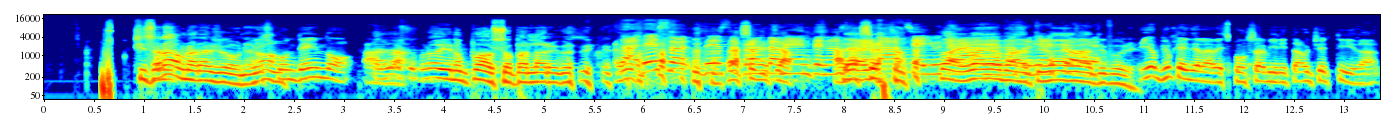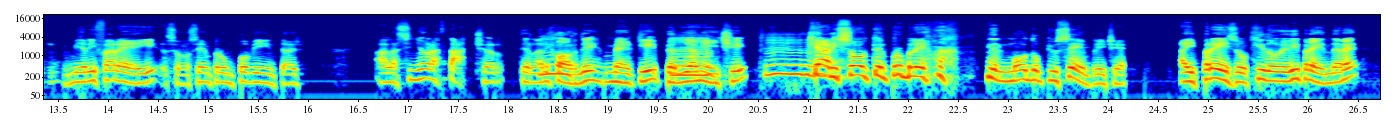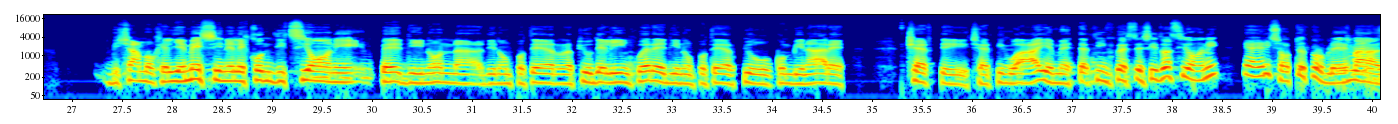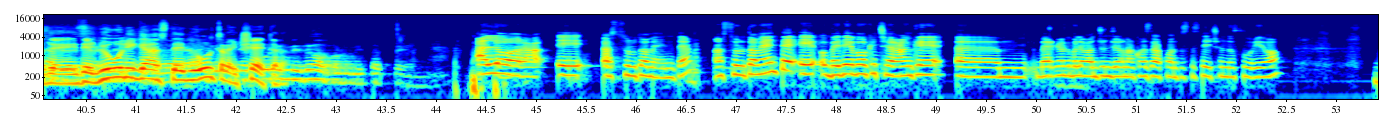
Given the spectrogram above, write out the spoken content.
Ci sarà una ragione, no? rispondendo alla... Adesso però io non posso parlare così. Dai, adesso, adesso Adesso prontamente i nostri Adesso- ragazzi vai, aiuteranno vai nostro avanti, vai avanti pure. Io più che della responsabilità oggettiva mi rifarei, sono sempre un po' vintage, alla signora Thatcher, te la ricordi? Maggie, per gli Mm. amici, Mm. che ha risolto il problema nel modo più semplice. Hai preso chi dovevi prendere, diciamo che li hai messi nelle condizioni per- di, non, di non poter più delinquere, di non poter più combinare certi, certi guai e metterti in queste situazioni e hai risolto il problema dei- degli hooligans, degli ultra, eccetera. Allora, e assolutamente, assolutamente. E vedevo che c'era anche ehm, Berga che voleva aggiungere una cosa a quanto stai dicendo Furio.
